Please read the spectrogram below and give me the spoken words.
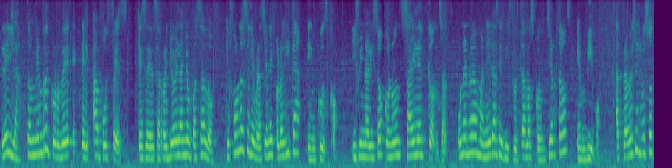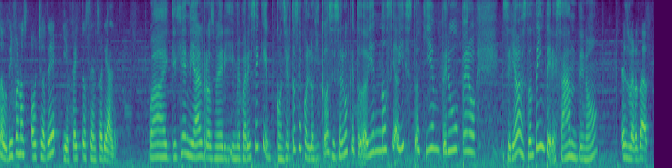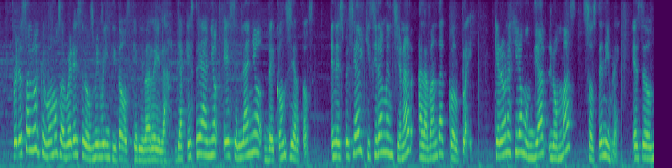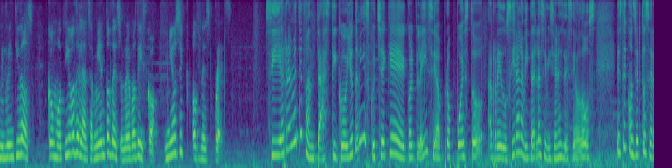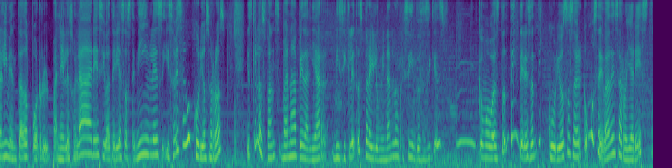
Leila, también recordé el Apple Fest, que se desarrolló el año pasado, que fue una celebración ecológica en Cusco y finalizó con un Silent Concert, una nueva manera de disfrutar los conciertos en vivo, a través del uso de audífonos 8D y efectos sensoriales. ¡Guay, qué genial, Rosemary! Y me parece que conciertos ecológicos es algo que todavía no se ha visto aquí en Perú, pero sería bastante interesante, ¿no? Es verdad, pero es algo que vamos a ver este 2022, querida Leila, ya que este año es el año de conciertos en especial quisiera mencionar a la banda Coldplay, que hará una gira mundial lo más sostenible este 2022, con motivo del lanzamiento de su nuevo disco, Music of the Express. Sí, es realmente fantástico. Yo también escuché que Coldplay se ha propuesto reducir a la mitad las emisiones de CO2. Este concierto será alimentado por paneles solares y baterías sostenibles. ¿Y sabes algo curioso, Ross? es que los fans van a pedalear bicicletas para iluminar los recintos, así que es como bastante interesante y curioso saber cómo se va a desarrollar esto.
